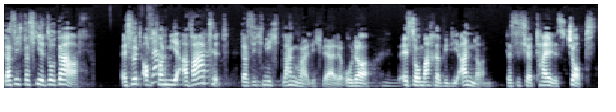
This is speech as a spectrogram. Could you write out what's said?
dass ich das hier so darf. Es wird auch Klar. von mir erwartet, dass ich nicht langweilig werde oder mhm. es so mache wie die anderen. Das ist ja Teil des Jobs.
